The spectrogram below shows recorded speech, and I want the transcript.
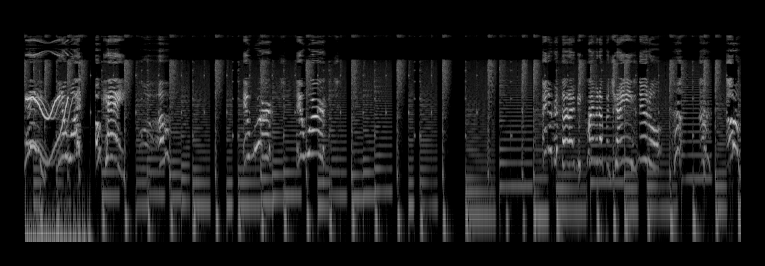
Hey, you know what? Okay. Oh, it worked. It worked. I never thought I'd be climbing up a Chinese noodle. Huh, uh, oh,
